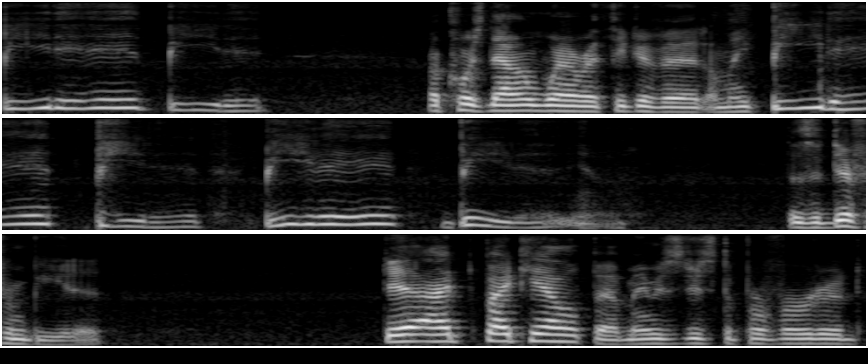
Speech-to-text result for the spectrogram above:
Beat It, Beat It. Of course, now whenever I think of it, I'm like, Beat It, Beat It, Beat It, Beat It. You know, there's a different Beat It. Yeah, I, I can't help it. Maybe it's just the perverted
